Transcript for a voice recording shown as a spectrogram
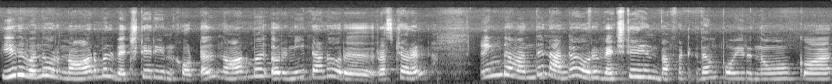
இது வந்து ஒரு நார்மல் வெஜிடேரியன் ஹோட்டல் நார்மல் ஒரு நீட்டான ஒரு ரெஸ்டாரண்ட் இங்கே வந்து நாங்கள் ஒரு வெஜிடேரியன் பஃபட்டுக்கு தான் போயிருந்தோம். கோ-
